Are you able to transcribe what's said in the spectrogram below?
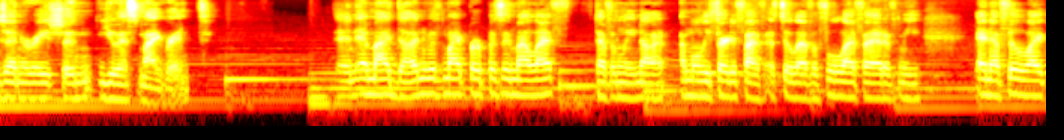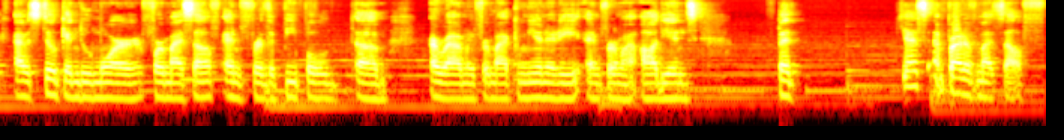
generation US migrant. And am I done with my purpose in my life? Definitely not. I'm only 35. I still have a full life ahead of me. And I feel like I still can do more for myself and for the people um, around me, for my community, and for my audience. But yes, I'm proud of myself.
